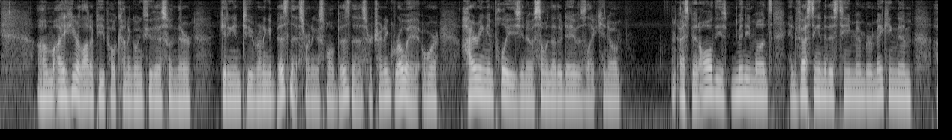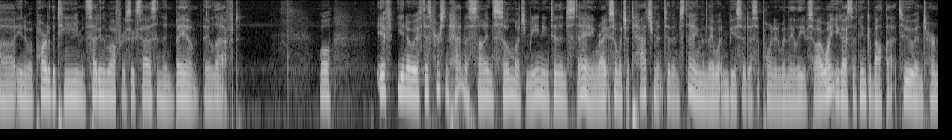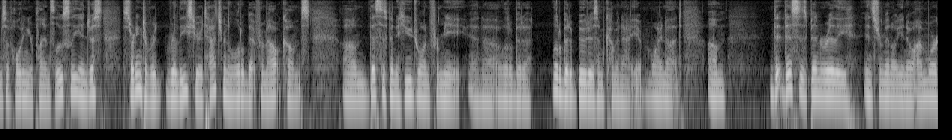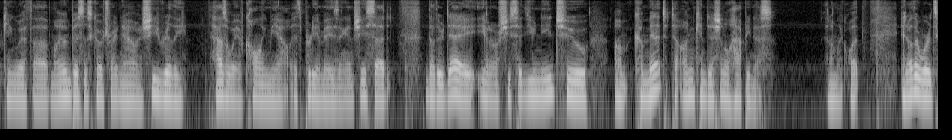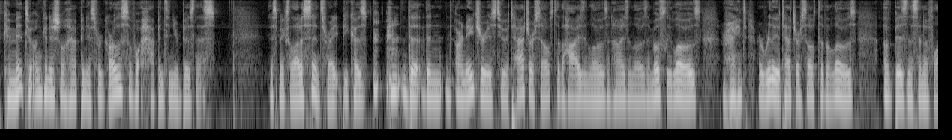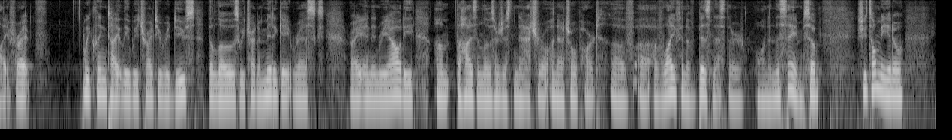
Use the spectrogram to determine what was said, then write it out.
Um, I hear a lot of people kind of going through this when they're getting into running a business, running a small business, or trying to grow it, or hiring employees. You know, someone the other day was like, you know, I spent all these many months investing into this team member, making them, uh, you know, a part of the team and setting them up for success, and then bam, they left well, if you know if this person hadn't assigned so much meaning to them staying right so much attachment to them staying then they wouldn't be so disappointed when they leave. So i want you guys to think about that too in terms of holding your plans loosely and just starting to re- release your attachment a little bit from outcomes. Um, this has been a huge one for me and uh, a little bit of a little bit of buddhism coming at you. Why not? Um, th- this has been really instrumental. You know i'm working with uh, my own business coach right now and she really has a way of calling me out. It's pretty amazing. And she said the other day, you know, she said, you need to um, commit to unconditional happiness. And I'm like, what? In other words, commit to unconditional happiness regardless of what happens in your business. This makes a lot of sense, right? Because the the our nature is to attach ourselves to the highs and lows and highs and lows and mostly lows, right? Or really attach ourselves to the lows of business and of life, right? We cling tightly we try to reduce the lows we try to mitigate risks right and in reality um, the highs and lows are just natural a natural part of uh, of life and of business they're one and the same so she told me you know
